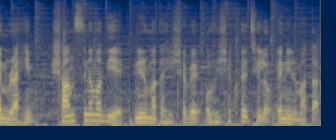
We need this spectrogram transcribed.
এম রাহিম। শান সিনেমা দিয়ে নির্মাতা হিসেবে অভিষেক হয়েছিল এ নির্মাতার।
